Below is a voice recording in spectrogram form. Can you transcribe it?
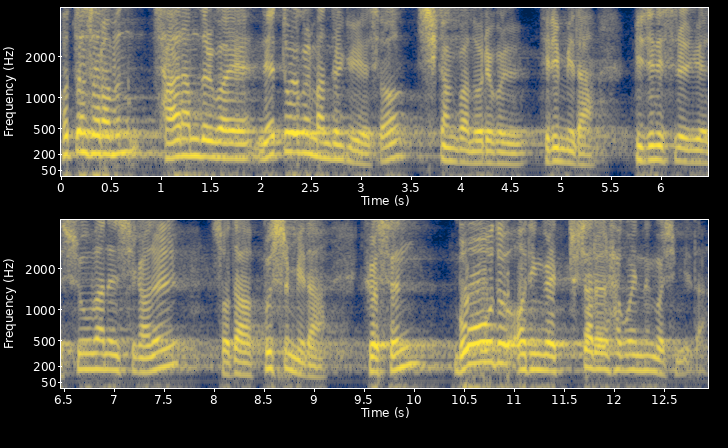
어떤 사람은 사람들과의 네트워크를 만들기 위해서 시간과 노력을 드립니다. 비즈니스를 위해 수많은 시간을 쏟아 붓습니다. 그것은 모두 어딘가에 투자를 하고 있는 것입니다.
